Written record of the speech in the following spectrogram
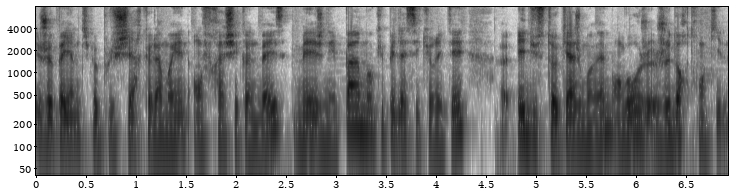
je paye un petit peu plus cher que la moyenne en frais chez Coinbase, mais je n'ai pas à m'occuper de la sécurité euh, et du stockage moi-même. En gros, je dors tranquille.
